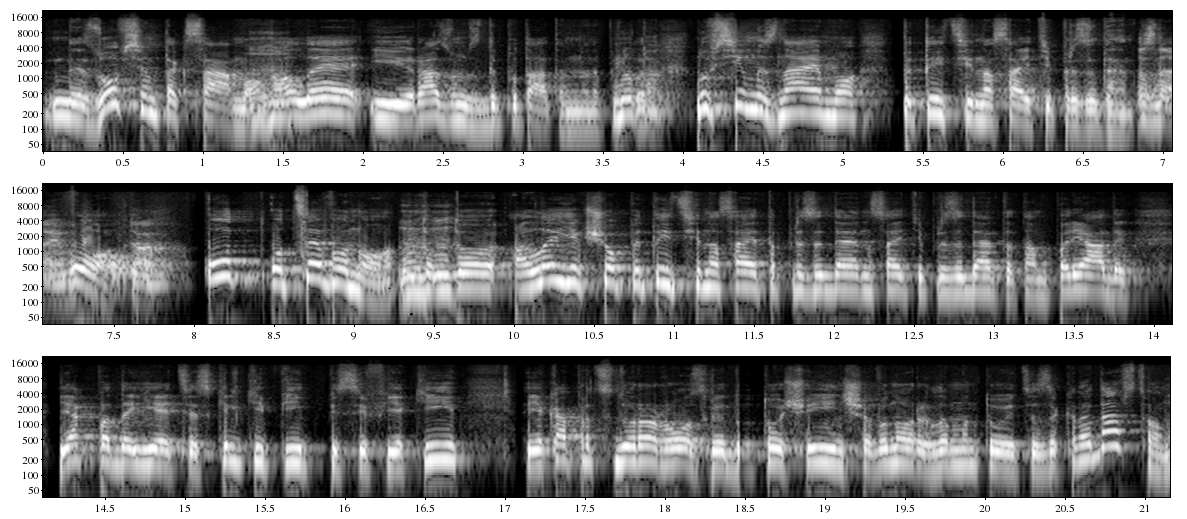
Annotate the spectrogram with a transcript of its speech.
не зовсім так само, але і разом з депутатами, наприклад. Ну, так. ну всі ми знаємо петиції на сайті президента. Знаємо. О, Так. От, оце воно. Тобто, але якщо петиції на сайті президента, на сайті президента там порядок, як подається, скільки підписів, які, яка процедура розгляду, то що інше, воно регламентується законодавством.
